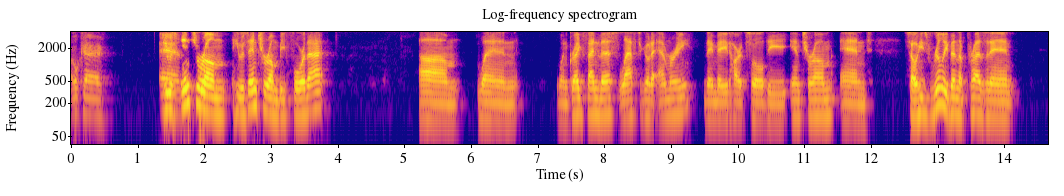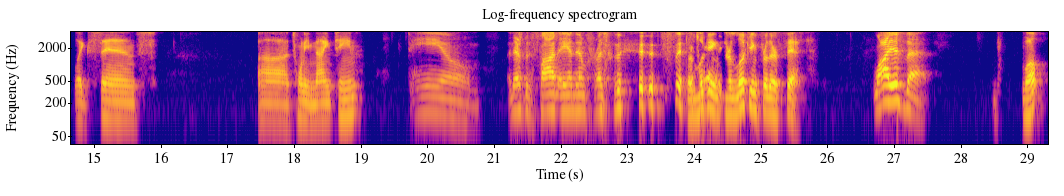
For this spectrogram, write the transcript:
Okay. And- he was interim. He was interim before that. Um, when when Greg Fenves left to go to Emory, they made Hartzell the interim, and so he's really been the president like since uh 2019. Damn. And there's been five A and M presidents. they're looking. They're looking for their fifth. Why is that? Well,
